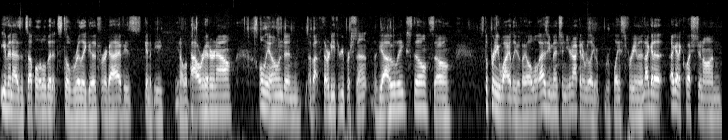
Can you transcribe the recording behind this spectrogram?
even as it's up a little bit, it's still really good for a guy if he's going to be, you know, a power hitter now. Only owned in about 33% of Yahoo leagues still, so still pretty widely available. As you mentioned, you're not going to really replace Freeman. I got a I got a question on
